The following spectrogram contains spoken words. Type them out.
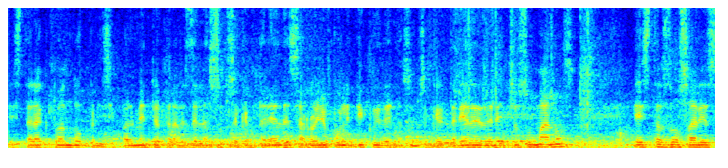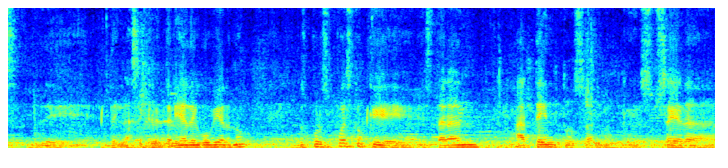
estará actuando principalmente a través de la Subsecretaría de Desarrollo Político y de la Subsecretaría de Derechos Humanos. Estas dos áreas de, la Secretaría de Gobierno, pues por supuesto que estarán atentos a lo que suceda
